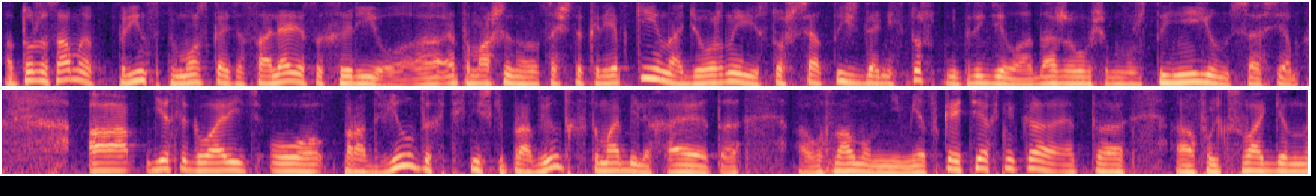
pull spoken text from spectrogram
А то же самое, в принципе, можно сказать о Солярисах и Рио. Это машины достаточно крепкие, надежные, и 160 тысяч для них не то, чтобы не предела, а даже, в общем, может, и не юность совсем. А если говорить о продвинутых, технически продвинутых автомобилях, а это а, в основном немецкая техника, это а, Volkswagen,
